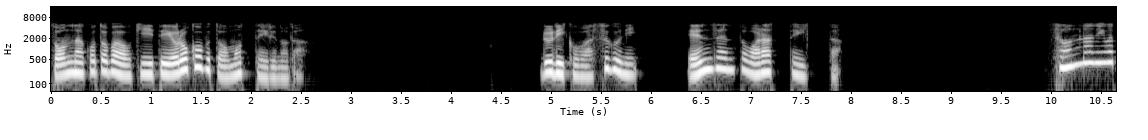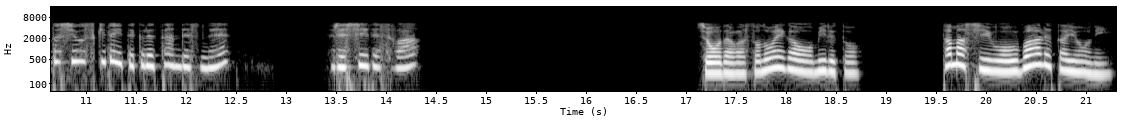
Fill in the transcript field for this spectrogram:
そんな言葉を聞いて喜ぶと思っているのだ。ルリコはすぐに延然と笑っていた。そんなに私を好きでいてくれたんですね。嬉しいですわ。正田はその笑顔を見ると、魂を奪われたように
